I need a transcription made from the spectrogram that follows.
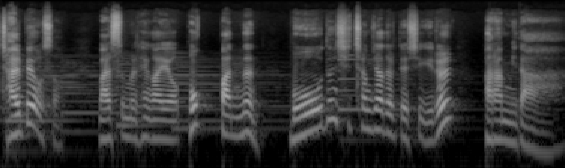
잘 배워서 말씀을 행하여 복 받는 모든 시청자들 되시기를 바랍니다.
